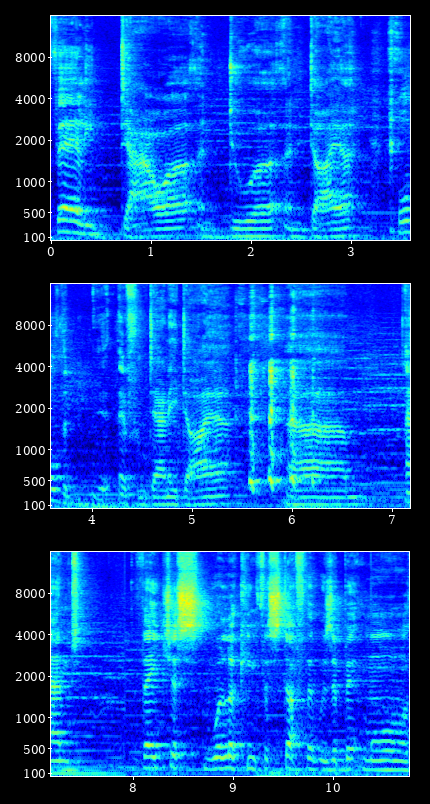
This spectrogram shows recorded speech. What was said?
fairly dour and dour and dire. All the they're from Danny Dyer, um, and they just were looking for stuff that was a bit more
